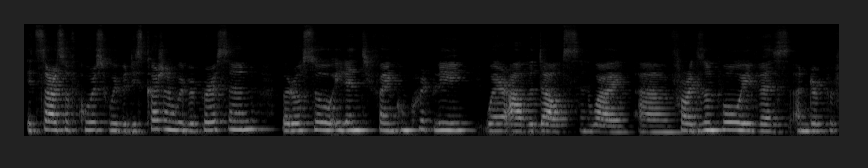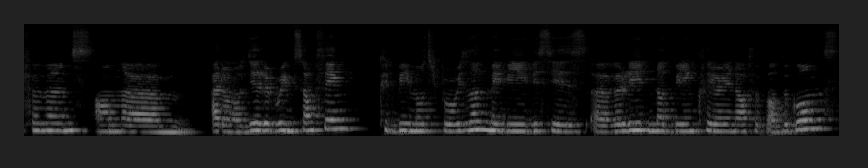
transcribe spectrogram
it starts, of course, with a discussion with a person, but also identifying concretely where are the doubts and why. Um, for example, if there's underperformance on, um, I don't know, delivering something, could be multiple reasons. Maybe this is uh, the lead not being clear enough about the goals,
